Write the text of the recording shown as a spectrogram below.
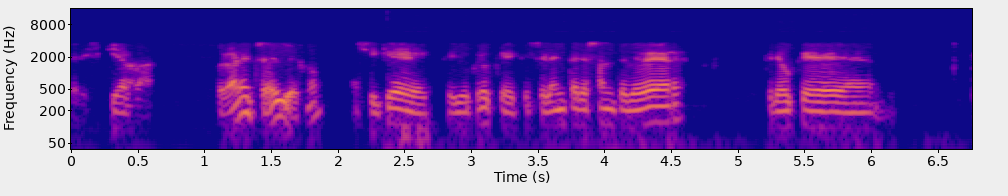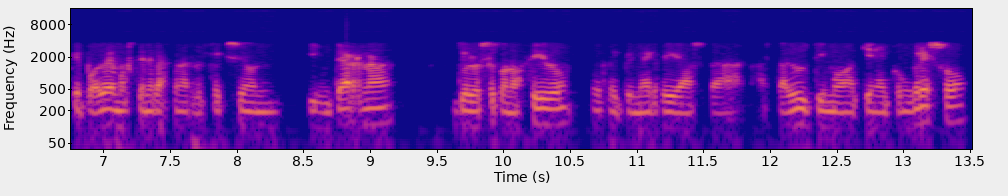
de la izquierda. Pero lo han hecho ellos, ¿no? Así que, que yo creo que, que será interesante de ver. Creo que, que Podemos tener que hacer una reflexión interna. Yo los he conocido desde el primer día hasta, hasta el último aquí en el Congreso.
